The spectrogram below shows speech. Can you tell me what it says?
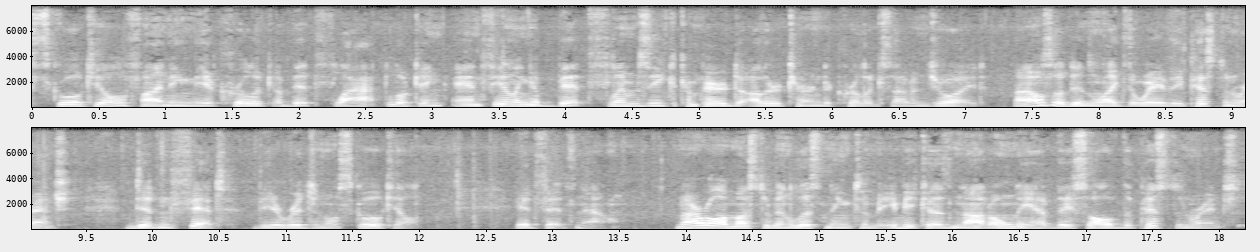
Schuylkill, finding the acrylic a bit flat looking and feeling a bit flimsy compared to other turned acrylics I've enjoyed. I also didn't like the way the piston wrench didn't fit the original Schuylkill. It fits now. Narwhal must have been listening to me because not only have they solved the piston wrench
